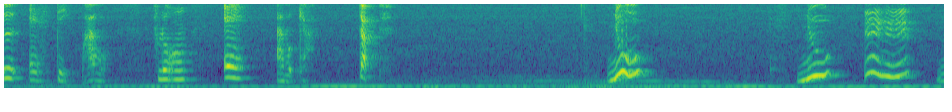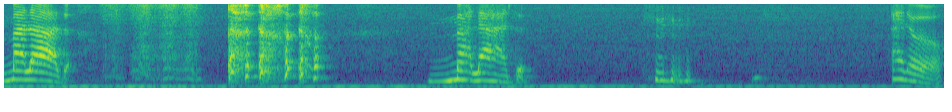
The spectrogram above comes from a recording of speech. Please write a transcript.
E-S-T, bravo. Florent est avocat, top. Nous, nous, mhm. malade. malade. Alors,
